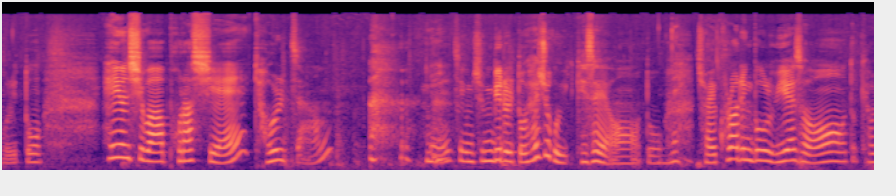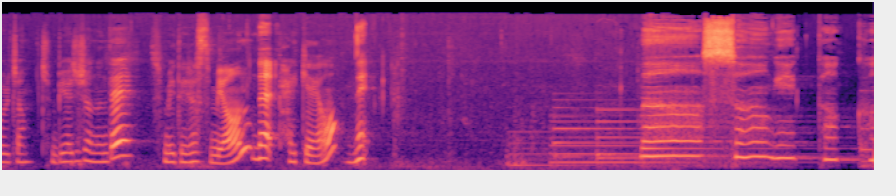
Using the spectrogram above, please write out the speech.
우리 또 혜윤 씨와 보라 씨의 겨울잠. 네, 지금 준비를 또 해주고 계세요. 또 네. 저희 컬러링북을 위해서 또 겨울잠 준비해 주셨는데 준비 되셨으면 네. 갈게요. 네. 마성이 꺾어다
